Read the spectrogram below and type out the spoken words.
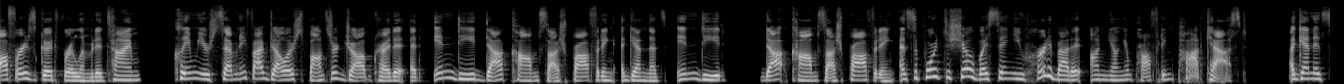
Offer is good for a limited time. Claim your $75 sponsored job credit at indeed.com slash profiting. Again, that's indeed.com slash profiting and support the show by saying you heard about it on Young and Profiting podcast. Again, it's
